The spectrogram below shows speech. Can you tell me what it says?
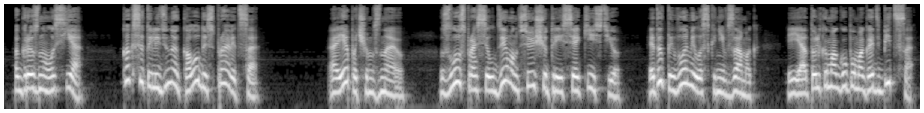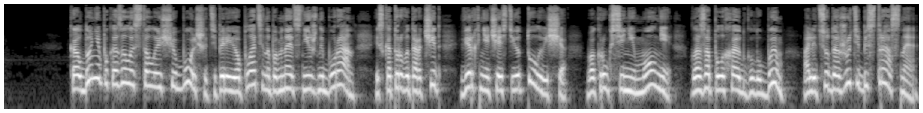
— огрызнулась я. «Как с этой ледяной колодой справиться?» «А я почем знаю?» Зло спросил демон, все еще тряся кистью. «Это ты вломилась к ней в замок. Я только могу помогать биться». Колдунья, показалось, стало еще больше, теперь ее платье напоминает снежный буран, из которого торчит верхняя часть ее туловища, вокруг синей молнии, глаза полыхают голубым, а лицо до жути бесстрастное.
